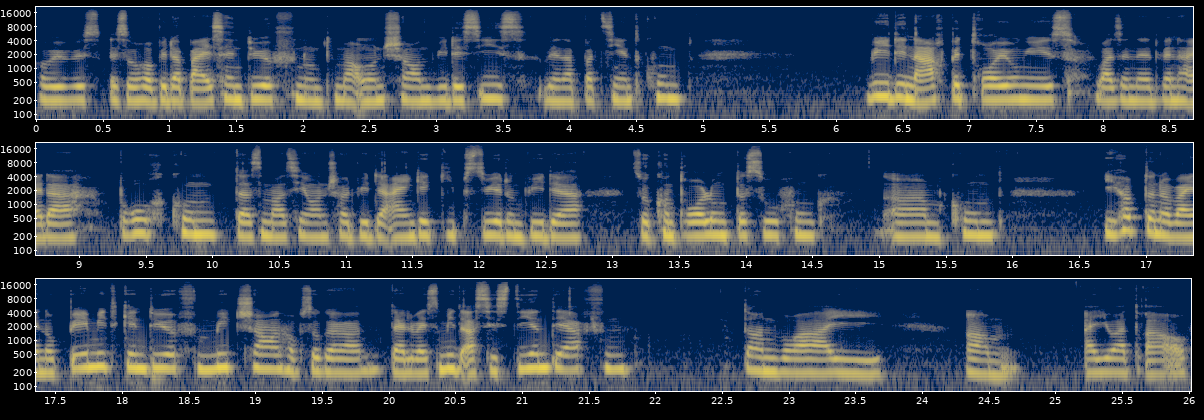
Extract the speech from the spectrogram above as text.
habe ich, also hab ich dabei sein dürfen und mal anschauen, wie das ist, wenn ein Patient kommt, wie die Nachbetreuung ist, weiß ich nicht, wenn heute ein Bruch kommt, dass man sich anschaut, wie der eingegipst wird und wie der zur Kontrolluntersuchung ähm, kommt. Ich habe dann aber ein OP mitgehen dürfen, mitschauen, habe sogar teilweise mit assistieren dürfen. Dann war ich ähm, ein Jahr drauf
